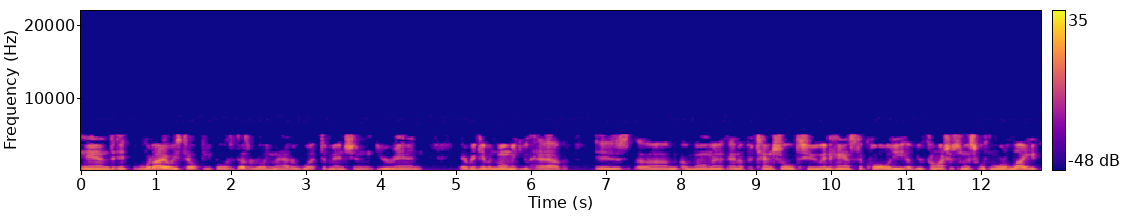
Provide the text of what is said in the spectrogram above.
And it, what I always tell people is it doesn't really matter what dimension you're in. Every given moment you have is um, a moment and a potential to enhance the quality of your consciousness with more light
